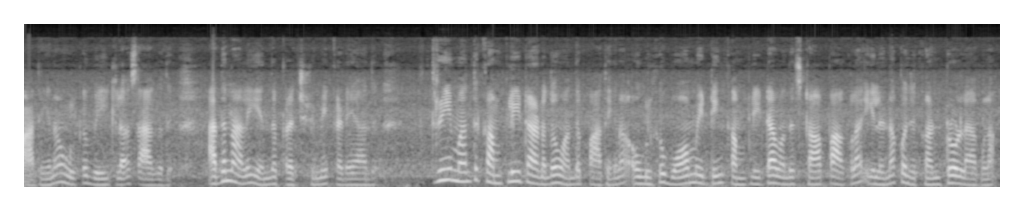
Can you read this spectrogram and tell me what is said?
பார்த்தீங்கன்னா உங்களுக்கு வெயிட் லாஸ் ஆகுது. அதனால் எந்த பிரச்சனையுமே கிடையாது. த்ரீ மந்த் கம்ப்ளீட் ஆனதும் வந்து பார்த்தீங்கன்னா உங்களுக்கு வாமிட்டிங் கம்ப்ளீட்டாக வந்து ஸ்டாப் ஆகலாம். இல்லைன்னா கொஞ்சம் கண்ட்ரோல் ஆகலாம்.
